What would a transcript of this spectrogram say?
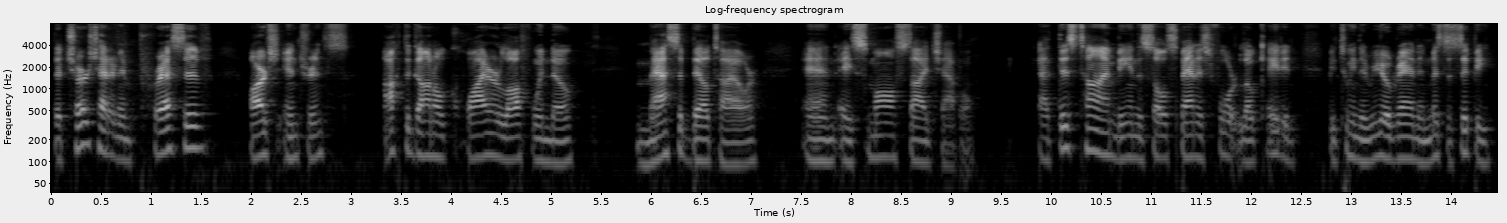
The church had an impressive arch entrance, octagonal choir loft window, massive bell tower, and a small side chapel. At this time, being the sole Spanish fort located between the Rio Grande and Mississippi,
